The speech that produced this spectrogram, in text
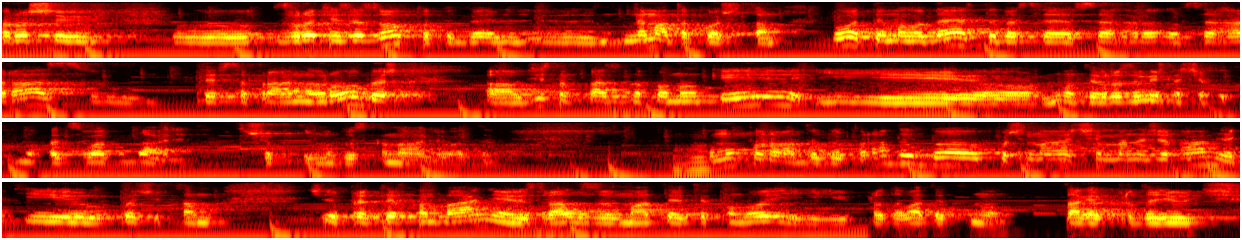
Хороший е, зворотній зв'язок, тобто де е, нема такого, що там о, ти молодець, тебе все, все, все гаразд, ти все правильно робиш. А дійсно вказують на помилки, і ну, ти розумієш, на чим потрібно працювати далі, що потрібно досконалювати. Кому порадив би? Порадив би починаючим менеджерам, які хочуть там прийти в компанію, зразу мати технології і продавати ну, так, як продають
